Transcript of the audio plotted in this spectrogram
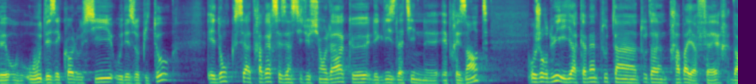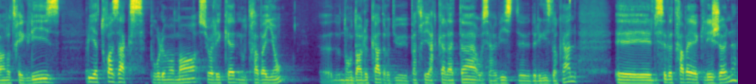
ou des écoles aussi, ou des hôpitaux. Et donc c'est à travers ces institutions-là que l'Église latine est présente. Aujourd'hui, il y a quand même tout un, tout un travail à faire dans notre Église. Il y a trois axes pour le moment sur lesquels nous travaillons, euh, donc dans le cadre du patriarcat latin au service de, l'Église locale. C'est le travail avec les jeunes.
